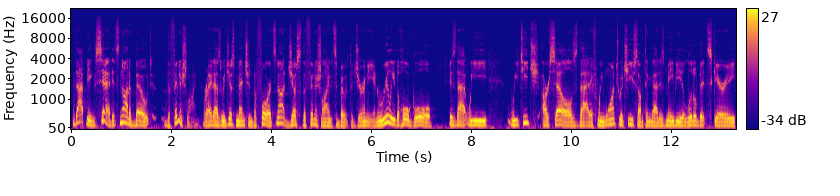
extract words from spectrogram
that being said, it's not about the finish line, right? As we just mentioned before, it's not just the finish line, it's about the journey. And really the whole goal is that we we teach ourselves that if we want to achieve something that is maybe a little bit scary,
